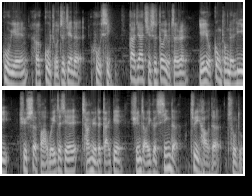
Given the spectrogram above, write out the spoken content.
雇员和雇主之间的互信。大家其实都有责任，也有共同的利益，去设法为这些长远的改变寻找一个新的、最好的出路。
